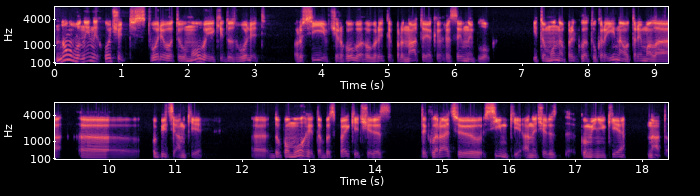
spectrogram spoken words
Ну вони не хочуть створювати умови, які дозволять Росії в чергове говорити про НАТО як агресивний блок. І тому, наприклад, Україна отримала е, обіцянки е, допомоги та безпеки через декларацію сімки, а не через комюніке НАТО.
